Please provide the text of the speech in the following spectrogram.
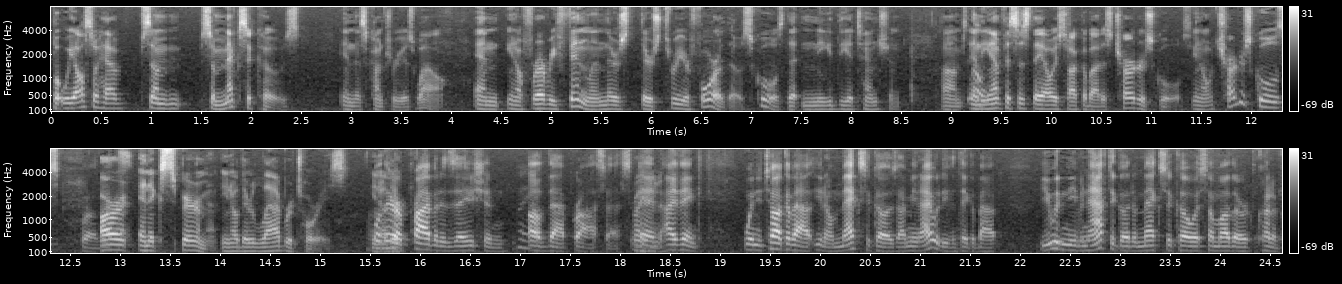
but we also have some some Mexicos in this country as well. And you know, for every Finland, there's there's three or four of those schools that need the attention. Um, and the Oh. emphasis they always talk about is charter schools. You know, charter schools Well, are an experiment. You know, they're laboratories. You Well, know, they're a privatization Right. of that process. Right. And I think when you talk about, you know, Mexico's, I mean, I would even think about, you wouldn't even have to go to Mexico or some other kind of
